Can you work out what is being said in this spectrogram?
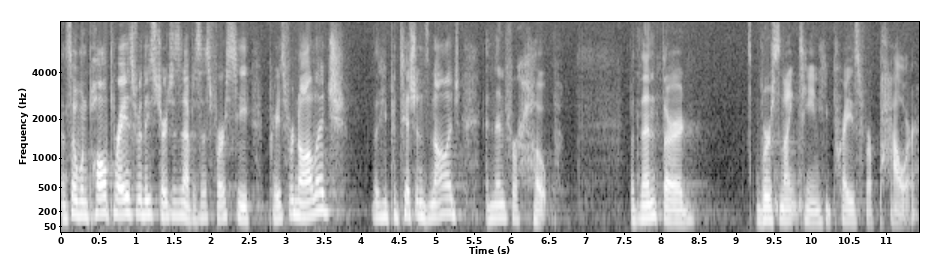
And so when Paul prays for these churches in Ephesus, first he prays for knowledge, that he petitions knowledge, and then for hope. But then, third, verse 19, he prays for power.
